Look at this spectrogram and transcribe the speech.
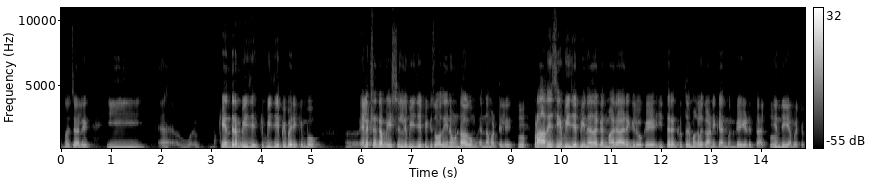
എന്ന് വെച്ചാൽ ഈ കേന്ദ്രം B J B J P ഭരിക്കുമ്പോൾ ഇലക്ഷൻ കമ്മീഷനിൽ ബി ജെ പിക്ക് സ്വാധീനം ഉണ്ടാകും എന്ന മട്ടിൽ പ്രാദേശിക ബി ജെ പി നേതാക്കന്മാർ ആരെങ്കിലുമൊക്കെ ഇത്തരം കൃത്രിമങ്ങൾ കാണിക്കാൻ മുൻകൈ എടുത്താൽ എന്ത് ചെയ്യാൻ പറ്റും.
